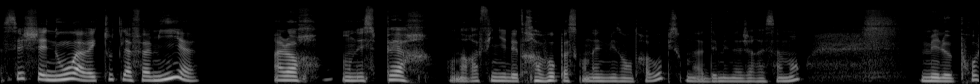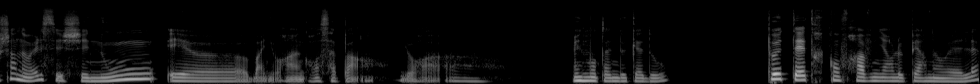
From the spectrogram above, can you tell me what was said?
C'est chez nous avec toute la famille. Alors, on espère on aura fini les travaux parce qu'on a une maison en travaux, puisqu'on a déménagé récemment. Mais le prochain Noël, c'est chez nous et euh, bah, il y aura un grand sapin, il y aura une montagne de cadeaux. Peut-être qu'on fera venir le Père Noël,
